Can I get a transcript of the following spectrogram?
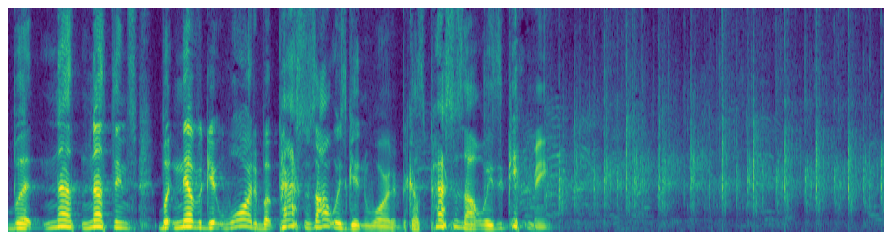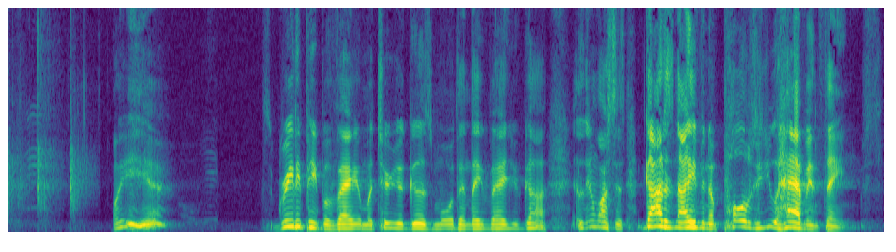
but not, nothing's, but never get watered. But pastors always getting watered because pastors always get me. Are you here? Greedy people value material goods more than they value God. And then watch this. God is not even opposed to you having things.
